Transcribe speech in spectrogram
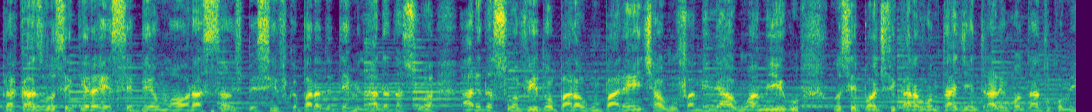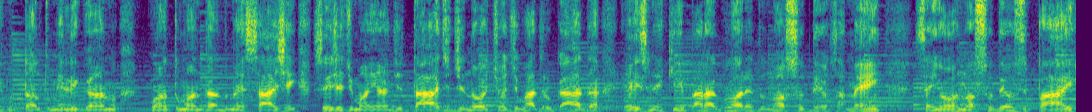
para caso você queira receber uma oração específica para determinada da sua área da sua vida ou para algum parente, algum familiar, algum amigo, você pode ficar à vontade de entrar em contato comigo, tanto me ligando quanto mandando mensagem, seja de manhã, de tarde, de noite ou de madrugada. Eis-me aqui para a glória do nosso Deus. Amém? Senhor, nosso Deus e Pai,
